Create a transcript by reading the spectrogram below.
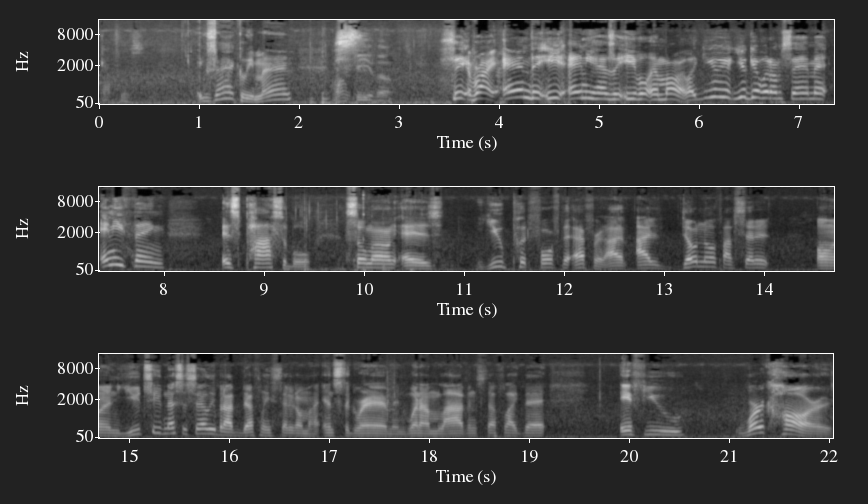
got this. Exactly, man. On though. See, right, and the and he has an Evo MR. Like you, you get what I'm saying, man. Anything is possible so long as you put forth the effort. I I don't know if I've said it on YouTube necessarily, but I've definitely said it on my Instagram and when I'm live and stuff like that. If you work hard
